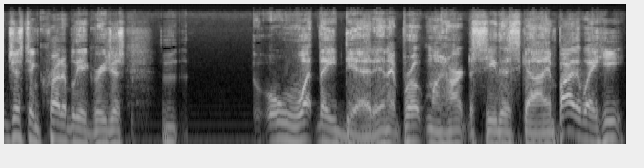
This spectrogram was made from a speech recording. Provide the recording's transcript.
just incredibly egregious what they did, and it broke my heart to see this guy. And by the way, he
